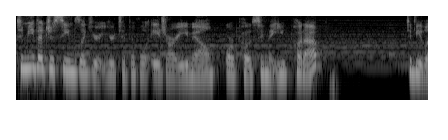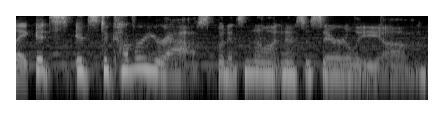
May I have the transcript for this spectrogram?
To me, that just seems like your your typical HR email or posting that you put up to be like, It's it's to cover your ass, but it's not necessarily um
